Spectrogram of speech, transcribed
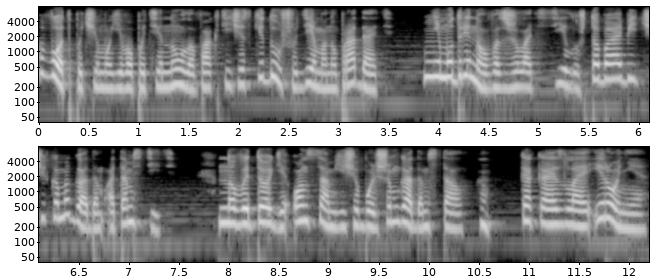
Вот почему его потянуло фактически душу демону продать. Не мудрено возжелать силу, чтобы обидчикам и гадам отомстить. Но в итоге он сам еще большим гадом стал. Хм, какая злая ирония.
